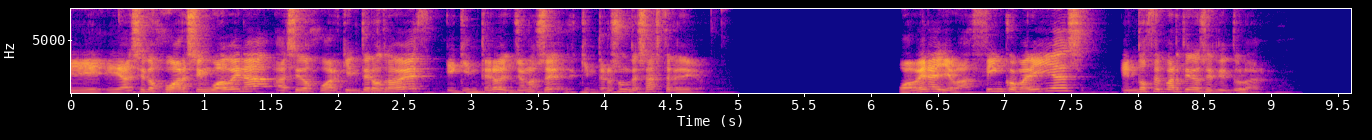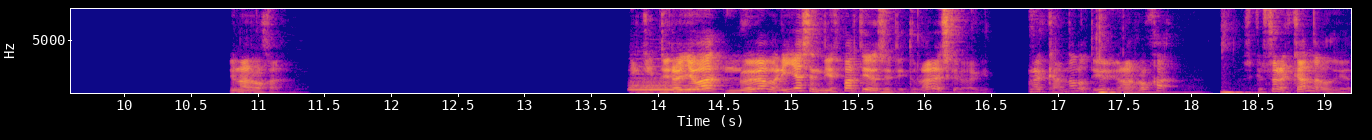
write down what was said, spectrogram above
Y, ha sido jugar sin Guavena, ha sido jugar Quintero otra vez. Y Quintero, yo no sé, Quintero es un desastre, tío. Guavena lleva 5 amarillas en 12 partidos de titular. Y una roja. Y Quintero lleva 9 amarillas en 10 partidos de titular. Es que es un escándalo, tío. Y una roja. Es que es un escándalo, tío.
